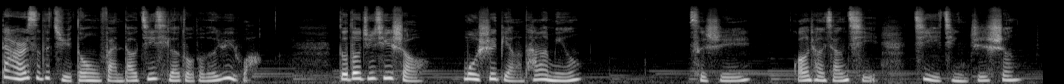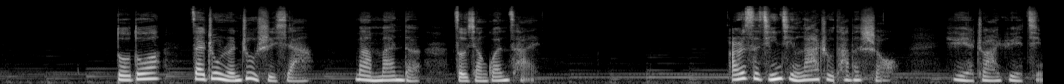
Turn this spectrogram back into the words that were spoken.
但儿子的举动反倒激起了朵朵的欲望。朵朵举起手，牧师点了他的名。此时，广场响起寂静之声。朵朵在众人注视下，慢慢的走向棺材。儿子紧紧拉住他的手。越抓越紧。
